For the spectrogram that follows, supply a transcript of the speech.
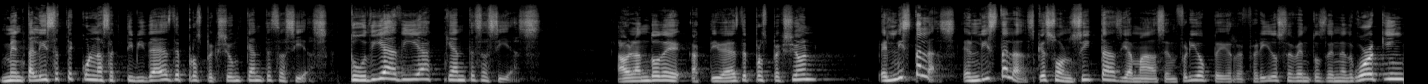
Mentalízate con las actividades de prospección que antes hacías, tu día a día que antes hacías. hablando de actividades de prospección, enlístalas, enlístalas, que son citas, llamadas en frío, pedir referidos, eventos de networking,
